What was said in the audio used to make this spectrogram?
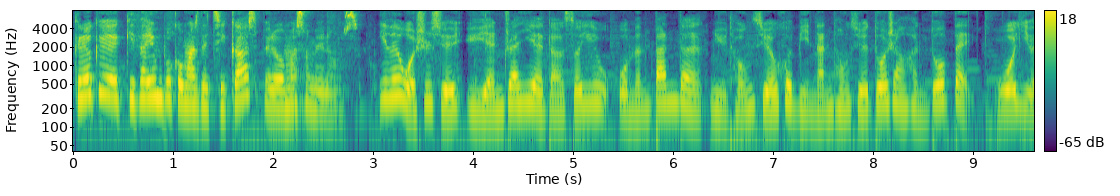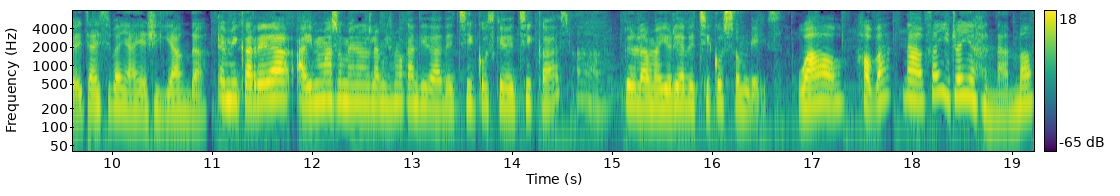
Creo que quizá hay un poco más de chicas, pero más o menos. 因为我是学语言专业的，所以我们班的女同学会比男同学多上很多倍。我以为在西班牙也是一样的。En mi carrera hay más o menos la misma cantidad de chicos que de chicas, ah. pero la mayoría de chicos son gays. 哇哦，好吧，那翻译专业很难吗？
